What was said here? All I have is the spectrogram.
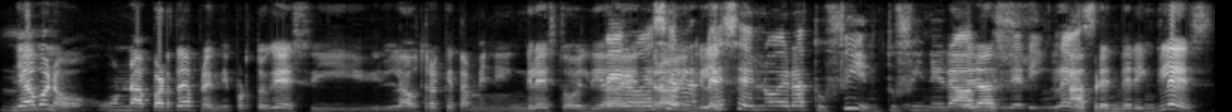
Ya Mm. bueno, una parte aprendí portugués y la otra que también inglés, todo el día Pero entraba ese, inglés. ese no era tu fin, tu fin era, Era aprender inglés. Aprender inglés.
